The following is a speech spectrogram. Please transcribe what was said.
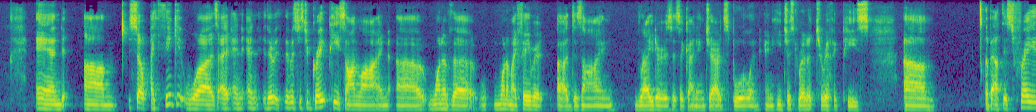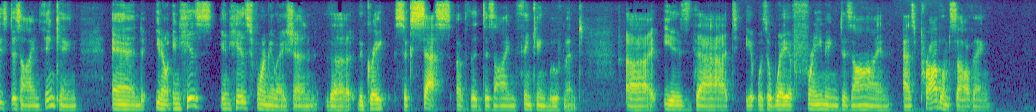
And um, so I think it was, and and there, there was just a great piece online. Uh, one of the one of my favorite uh, design writers is a guy named Jared Spool, and, and he just wrote a terrific piece um, about this phrase design thinking And you know, in his in his formulation, the the great success of the design thinking movement uh, is that it was a way of framing design as problem solving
